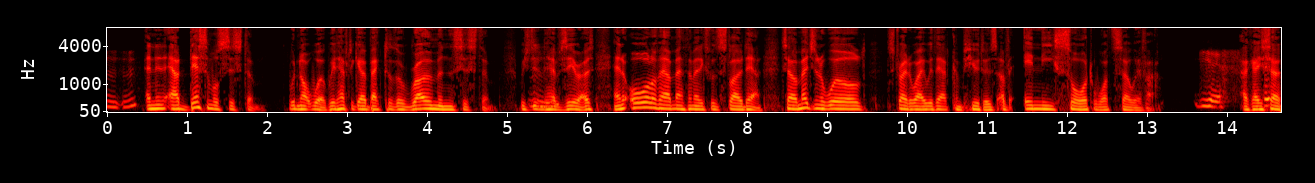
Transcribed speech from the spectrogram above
Mm-hmm. And then our decimal system would not work. We'd have to go back to the Roman system, which didn't Mhm. have zeros, and all of our mathematics would slow down. So imagine a world straight away without computers of any sort whatsoever. Yes. Okay, But- so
